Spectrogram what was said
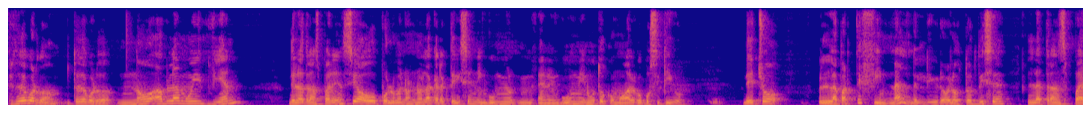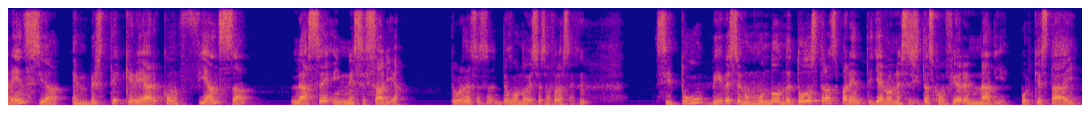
Estoy de acuerdo, estoy de acuerdo. No habla muy bien de la transparencia o por lo menos no la caracteriza en ningún, en ningún minuto como algo positivo. De hecho, la parte final del libro, el autor dice, la transparencia, en vez de crear confianza, la hace innecesaria. ¿Te acuerdas de cuando ves esa frase? Si tú vives en un mundo donde todo es transparente, ya no necesitas confiar en nadie, porque está ahí.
